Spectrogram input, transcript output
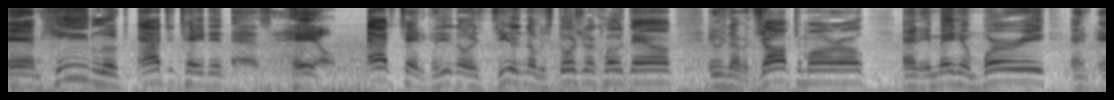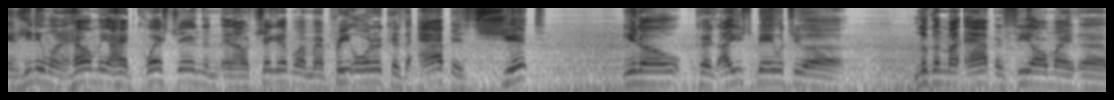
And he looked agitated as hell. Agitated because he didn't know his he doesn't know if his store's gonna close down. He was gonna have a job tomorrow, and it made him worry. And, and he didn't want to help me. I had questions, and, and I was checking up on my pre-order because the app is shit. You know, because I used to be able to uh, look on my app and see all my uh,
